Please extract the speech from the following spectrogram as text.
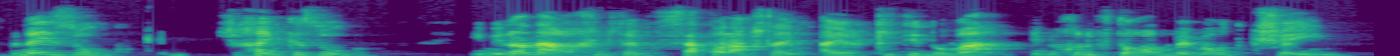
בני זוג שחיים כזוג, אם מילון הערכים שלהם, תפיסת העולם שלהם הערכית היא דומה, הם יכולים לפתור הרבה מאוד קשיים.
